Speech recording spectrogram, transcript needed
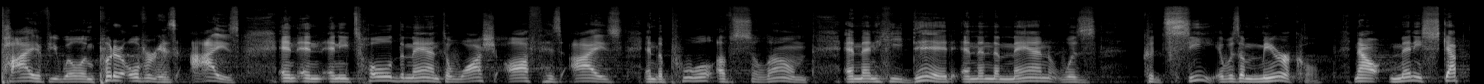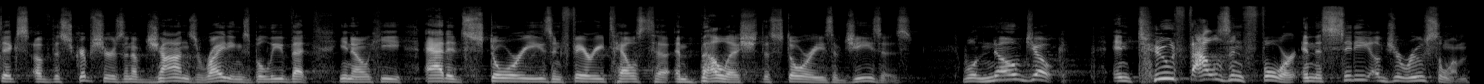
pie, if you will, and put it over his eyes. And, and, and he told the man to wash off his eyes in the pool of Siloam. And then he did, and then the man was could see. It was a miracle. Now, many skeptics of the scriptures and of John's writings believe that, you know, he added stories and fairy tales to embellish the stories of Jesus. Well, no joke. In 2004, in the city of Jerusalem,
